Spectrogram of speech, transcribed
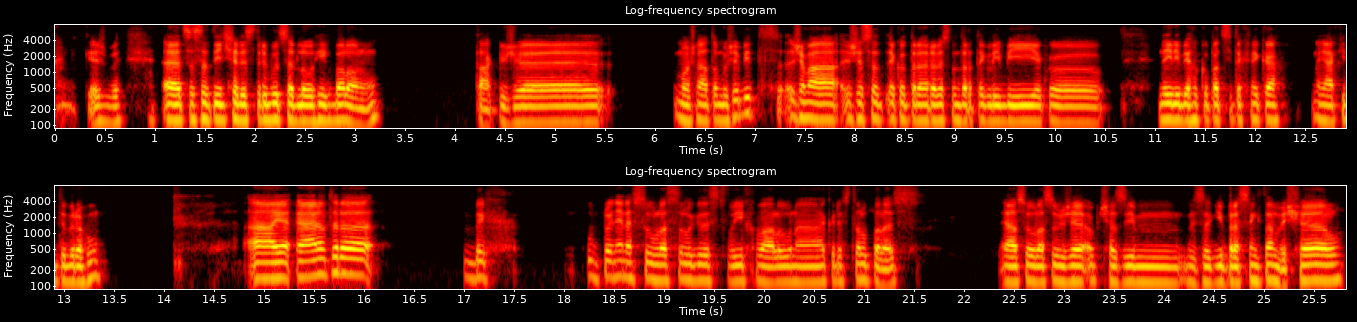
kežby, uh, co se týče distribuce dlouhých balonů. Takže možná to může být, že, má, že se jako trenérovi standardek líbí jako nejlíbí jeho kopací technika na nějaký typ rohu. A já, já teda bych úplně nesouhlasil kde s tvojí chválou na Crystal Palace. Já souhlasím, že občas jim vysoký pressing tam vyšel.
